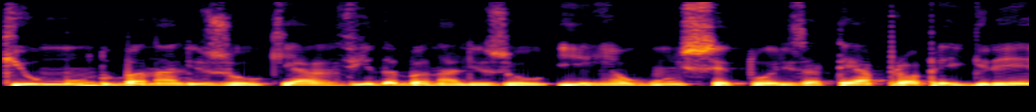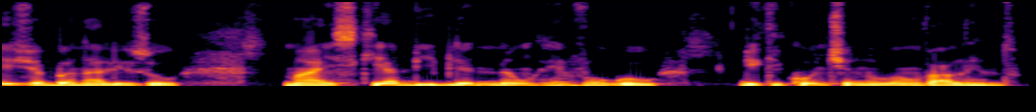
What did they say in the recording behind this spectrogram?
que o mundo banalizou, que a vida banalizou e em alguns setores até a própria igreja banalizou, mas que a Bíblia não revogou e que continuam valendo.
